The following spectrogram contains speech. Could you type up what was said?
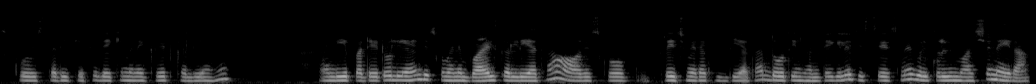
इसको इस तरीके से देखिए मैंने ग्रेट कर लिया है। एंड ये पटेटो लिया है, जिसको मैंने बॉईल कर लिया था और इसको फ्रिज में रख दिया था दो तीन घंटे के लिए, जिससे इसमें बिल्कुल भी मॉइस्चर नहीं रहा।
